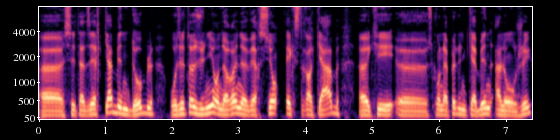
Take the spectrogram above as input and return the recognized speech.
euh, c'est-à-dire cabine double. Aux États-Unis, on aura une version extra cab euh, qui est euh, ce qu'on appelle une cabine allongée.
